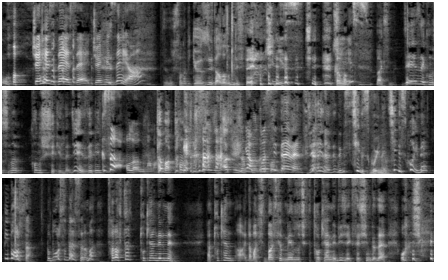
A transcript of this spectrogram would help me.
Oha. CHZZ. CHZ ya. Sana bir gözlüğü de alalım listeye. Chiliz. tamam. Chiliz. Bak şimdi. CHZ konusunda konu şu şekilde. CHZ bir... Kısa olalım ama. Tamam tamam. Kısa özür açmayacağım. Ya basit fazla. evet. CHZ dediğimiz Chiliz coin'i. Chiliz coin'i bir borsa. Bu borsa dersen ama taraftar tokenlerini ya token ayda bak şimdi başka bir mevzu çıktı. Token ne diyeceksin şimdi de. O şey-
